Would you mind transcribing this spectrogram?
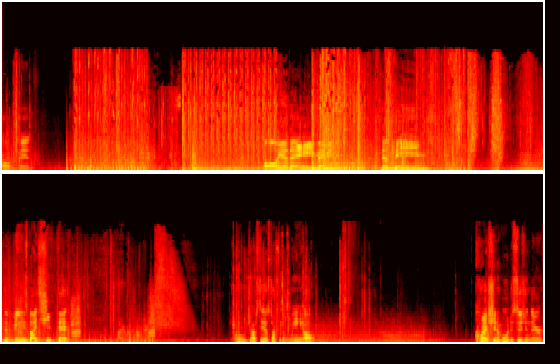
Oh man. Oh yeah, the aim, baby. The beams. The beams by Chief Tet. Oh, drops the L-Star for the wing? Oh. Questionable decision there.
